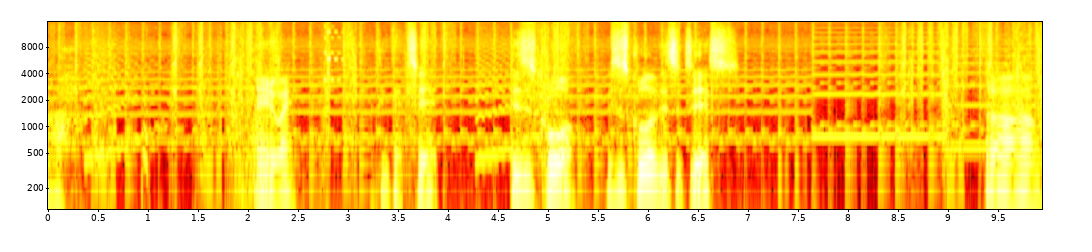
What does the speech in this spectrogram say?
Ah. Anyway, I think that's it. This is cool. This is cool if this exists. Um.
